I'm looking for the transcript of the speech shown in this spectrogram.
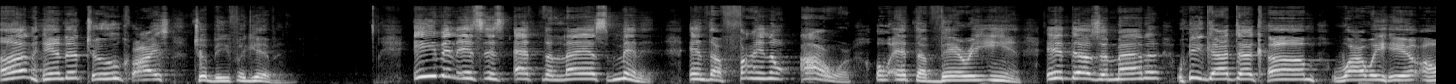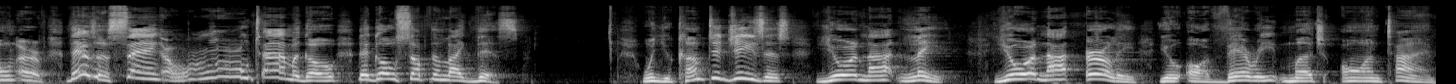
unhindered to Christ to be forgiven. Even if it's at the last minute, in the final hour, or at the very end. It doesn't matter. We got to come while we're here on earth. There's a saying a long time ago that goes something like this. When you come to Jesus, you're not late. You're not early. You are very much on time.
